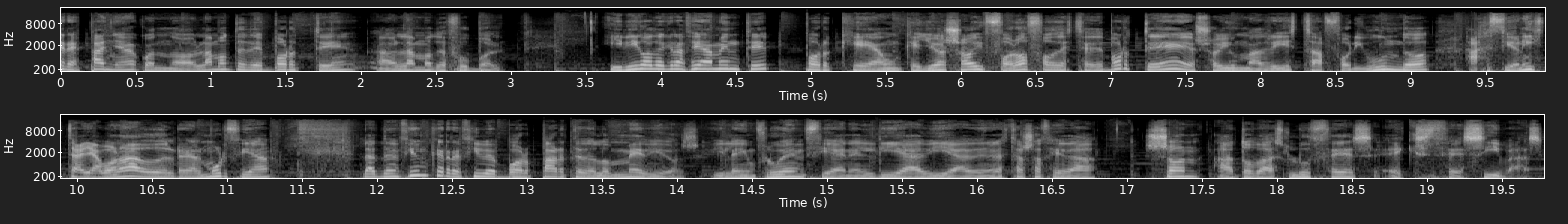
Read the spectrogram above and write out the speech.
en España, cuando hablamos de deporte, hablamos de fútbol. Y digo desgraciadamente porque aunque yo soy forofo de este deporte, soy un madridista furibundo, accionista y abonado del Real Murcia, la atención que recibe por parte de los medios y la influencia en el día a día de nuestra sociedad son a todas luces excesivas.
